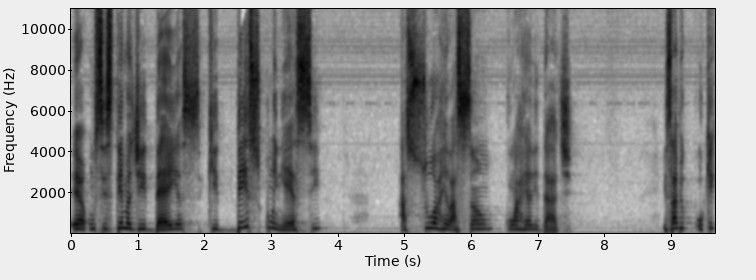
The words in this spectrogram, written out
É um sistema de ideias que desconhece a sua relação com a realidade. E sabe o que,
